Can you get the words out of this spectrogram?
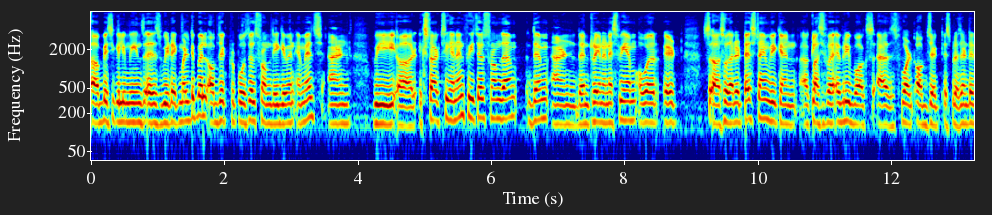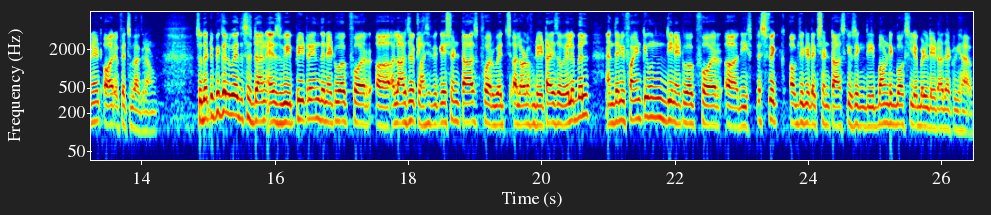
uh, basically means is we take multiple object proposals from the given image, and we uh, extract CNN features from them, them, and then train an SVM over it, so, uh, so that at test time we can uh, classify every box as what object is present in it, or if it's background. So the typical way this is done is we pre-train the network for uh, a larger classification task for which a lot of data is available, and then we fine-tune the network for uh, the specific object detection task using the bounding box label data that we have.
